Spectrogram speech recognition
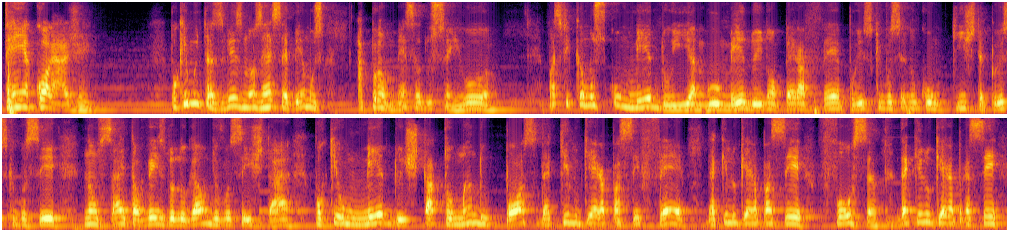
tenha coragem. Porque muitas vezes nós recebemos a promessa do Senhor mas ficamos com medo e o medo inopera a fé, por isso que você não conquista, por isso que você não sai talvez do lugar onde você está, porque o medo está tomando posse daquilo que era para ser fé, daquilo que era para ser força, daquilo que era para ser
